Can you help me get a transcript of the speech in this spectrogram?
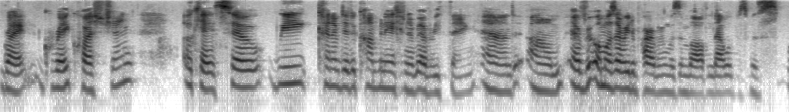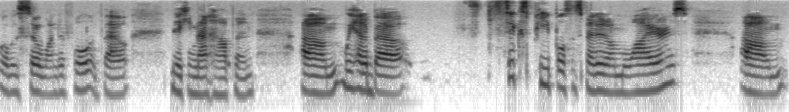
Right, great question. Okay, so we kind of did a combination of everything, and um, every almost every department was involved, and that was, was what was so wonderful about making that happen. Um, we had about six people suspended on wires. Um,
